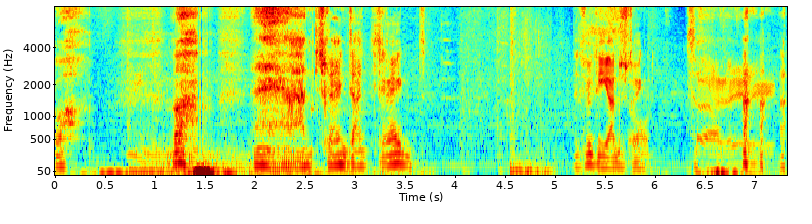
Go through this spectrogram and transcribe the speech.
か Oh, äh, anstrengend, anstrengend. Das ist wirklich anstrengend.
